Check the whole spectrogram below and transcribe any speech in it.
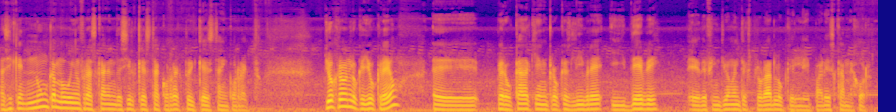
Así que nunca me voy a enfrascar en decir qué está correcto y qué está incorrecto. Yo creo en lo que yo creo, eh, pero cada quien creo que es libre y debe eh, definitivamente explorar lo que le parezca mejor.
